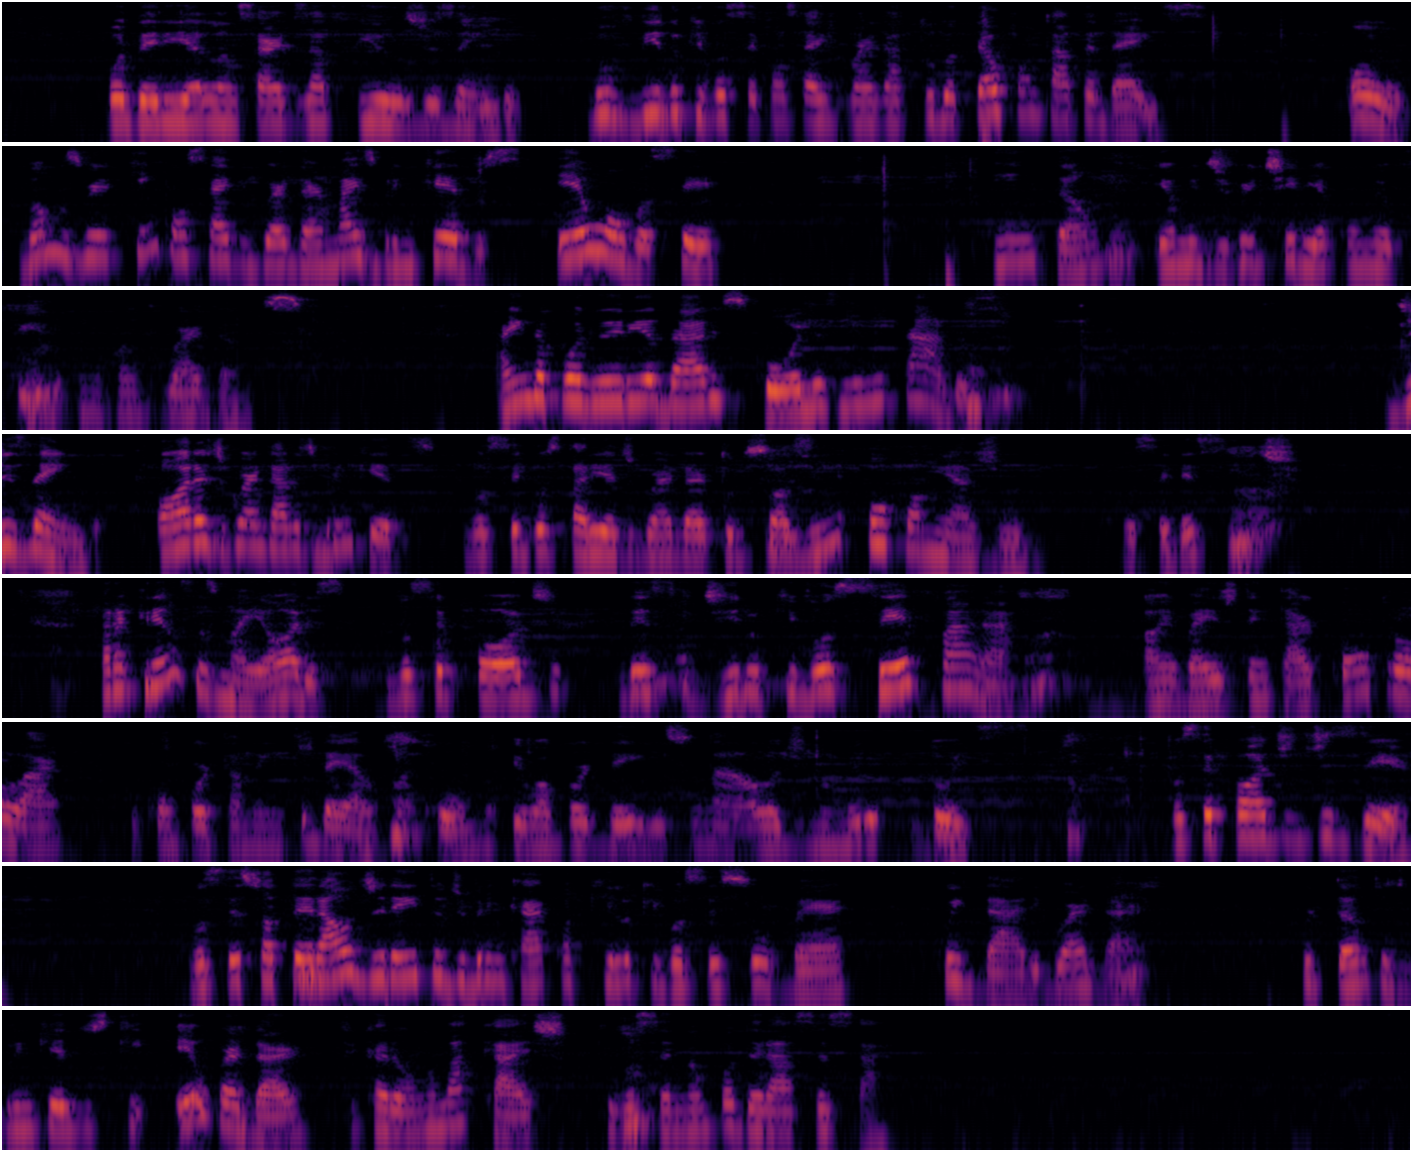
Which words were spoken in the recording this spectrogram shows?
Poderia lançar desafios dizendo: duvido que você consegue guardar tudo até o contato é 10. Ou vamos ver quem consegue guardar mais brinquedos, eu ou você? E então eu me divertiria com meu filho enquanto guardamos. Ainda poderia dar escolhas limitadas, dizendo: hora de guardar os brinquedos. Você gostaria de guardar tudo sozinho ou com a minha ajuda? Você decide. Para crianças maiores, você pode decidir o que você fará, ao invés de tentar controlar o comportamento dela, como eu abordei isso na aula de número 2. Você pode dizer: você só terá o direito de brincar com aquilo que você souber cuidar e guardar. Portanto, os brinquedos que eu guardar ficarão numa caixa que você não poderá acessar.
